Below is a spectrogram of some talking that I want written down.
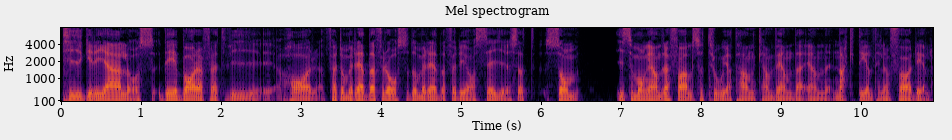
tiger ihjäl oss. Det är bara för att vi eh, har, för att de är rädda för oss och de är rädda för det jag säger. Så att som i så många andra fall så tror jag att han kan vända en nackdel till en fördel.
